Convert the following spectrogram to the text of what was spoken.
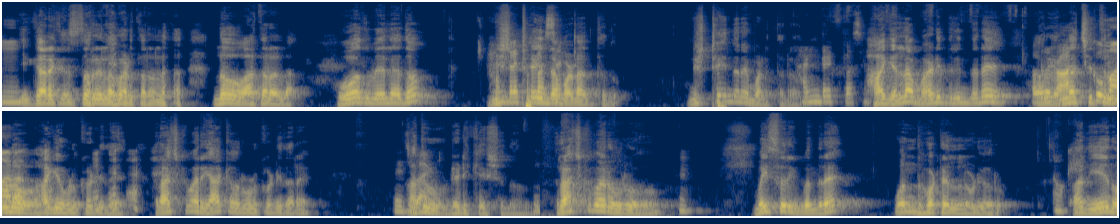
ಈ ಗಾರೆ ಕೆಲಸದವರೆಲ್ಲ ಮಾಡ್ತಾರಲ್ಲ. ನೋ ಆ ಥರ ಅಲ್ಲ. ಹೋದ್ಮೇಲೆ ಅದು ನಿಷ್ಠೆಯಿಂದ 100%. ಮಾಡೋಂಥದ್ದು ನಿಷ್ಠೆಯಿಂದನೇ ಮಾಡ್ತಾರೆ ಹಾಗೆಲ್ಲ ಮಾಡಿದ್ರಿಂದನೇ ಅವರು ಎಲ್ಲ ಚಿತ್ರಗಳು ಹಾಗೆ ಉಳ್ಕೊಂಡಿದೆ. ರಾಜ್ಕುಮಾರ್ ಯಾಕೆ ಅವ್ರು ಉಳ್ಕೊಂಡಿದ್ದಾರೆ? ಅದು. ಡೆಡಿಕೇಶನ್ ಅವರು ರಾಜ್ಕುಮಾರ್ ಅವರು ಮೈಸೂರಿಗೆ ಬಂದರೆ ಒಂದು ಹೋಟೆಲ್ ನೋಡಿಯವರು. ಅದೇನು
